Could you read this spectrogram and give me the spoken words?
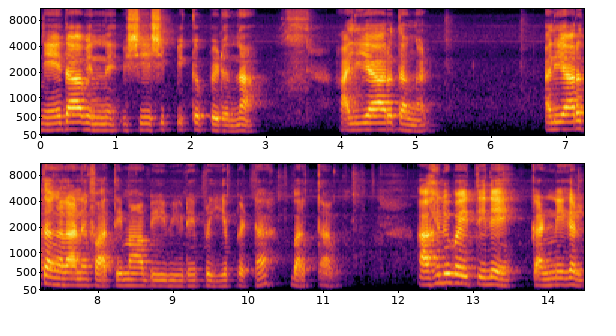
നേതാവെന്ന് വിശേഷിപ്പിക്കപ്പെടുന്ന അലിയാറ് തങ്ങൾ. അലിയാറ് തങ്ങളാണ് ഫാത്തിമ ബീവിയുടെ പ്രിയപ്പെട്ട ഭർത്താവ്. അഹ്ലുബൈത്തിലെ കണ്ണികൾ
